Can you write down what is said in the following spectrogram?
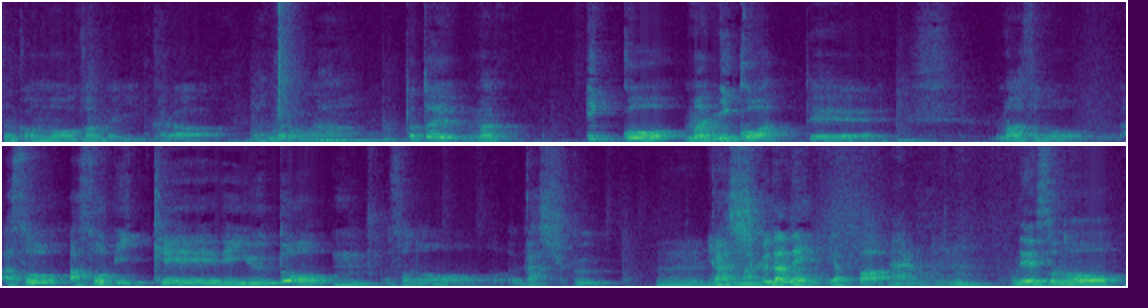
なんかあんま分かんないからなんだろうな例えばまあ1個まあ2個あってまあその遊遊び系で言うと、うん。その合宿？うん。合宿だねやっぱ。なるほでその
